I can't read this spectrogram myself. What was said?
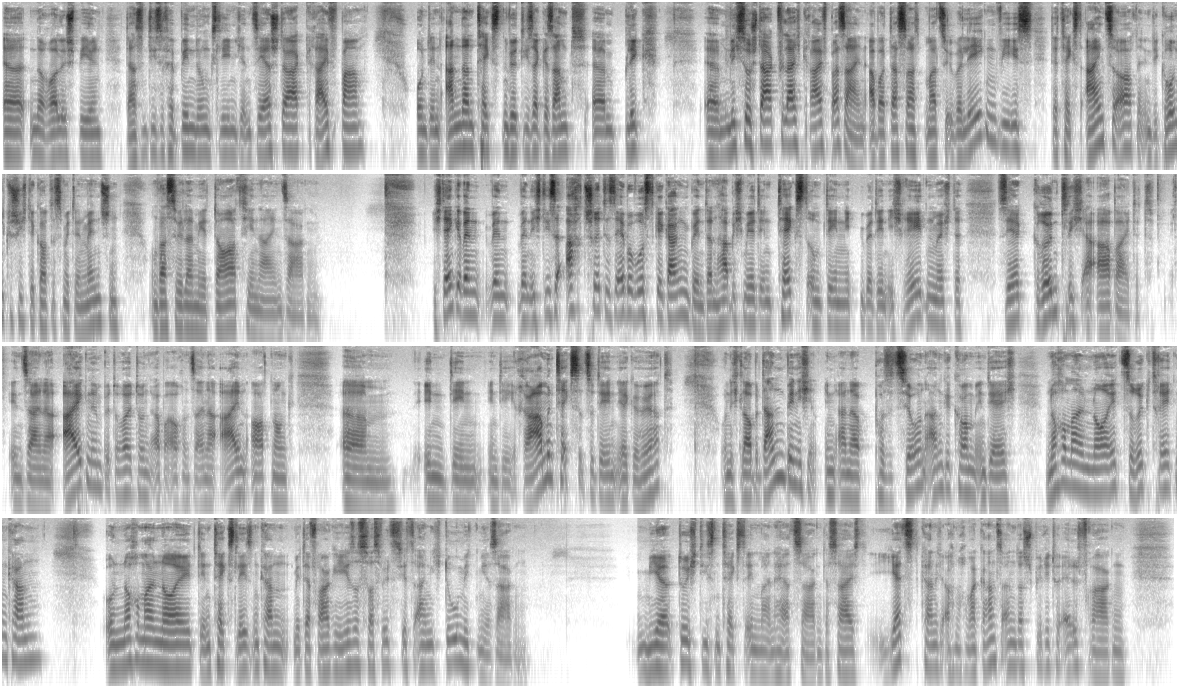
äh, eine Rolle spielen, da sind diese Verbindungslinien sehr stark greifbar. Und in anderen Texten wird dieser Gesamtblick ähm, ähm, nicht so stark vielleicht greifbar sein. Aber das mal zu überlegen, wie ist der Text einzuordnen in die Grundgeschichte Gottes mit den Menschen und was will er mir dort hinein sagen. Ich denke, wenn, wenn, wenn ich diese acht Schritte sehr bewusst gegangen bin, dann habe ich mir den Text, um den, über den ich reden möchte, sehr gründlich erarbeitet. In seiner eigenen Bedeutung, aber auch in seiner Einordnung ähm, in, den, in die Rahmentexte, zu denen er gehört. Und ich glaube, dann bin ich in, in einer Position angekommen, in der ich noch einmal neu zurücktreten kann und noch einmal neu den Text lesen kann mit der Frage, Jesus, was willst jetzt eigentlich du mit mir sagen? Mir durch diesen Text in mein Herz sagen. Das heißt, jetzt kann ich auch noch mal ganz anders spirituell fragen,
